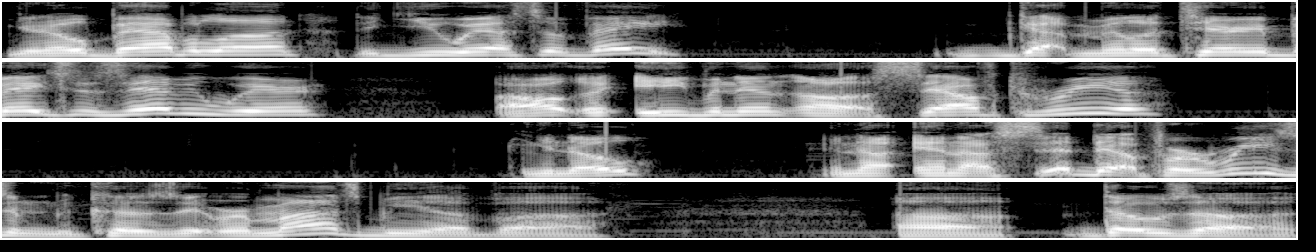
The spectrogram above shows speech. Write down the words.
You know, Babylon, the US of A, got military bases everywhere, all, even in uh, South Korea. You know, and I, and I said that for a reason because it reminds me of uh, uh, those uh,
